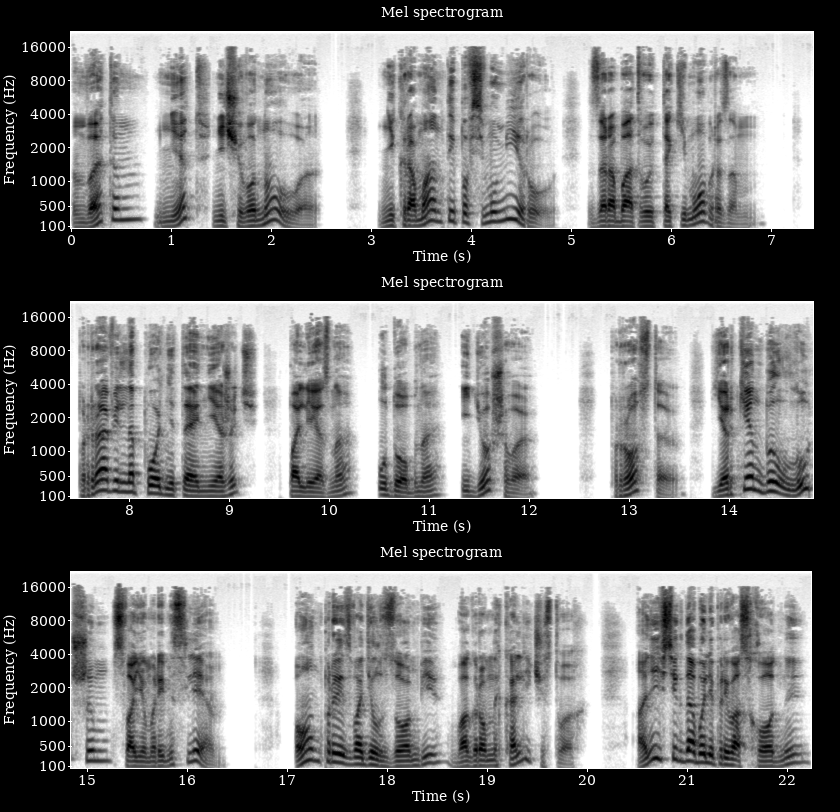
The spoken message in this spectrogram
В этом нет ничего нового. Некроманты по всему миру зарабатывают таким образом. Правильно поднятая нежить полезна, удобно и дешево. Просто Еркен был лучшим в своем ремесле. Он производил зомби в огромных количествах. Они всегда были превосходны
